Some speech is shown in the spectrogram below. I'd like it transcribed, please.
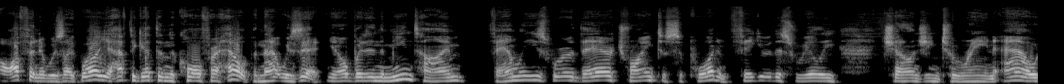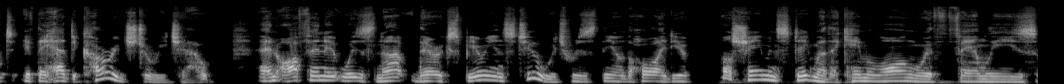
often it was like, well, you have to get them to call for help. And that was it, you know, but in the meantime, families were there trying to support and figure this really challenging terrain out if they had the courage to reach out. And often it was not their experience too, which was, you know, the whole idea of, well, shame and stigma that came along with families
